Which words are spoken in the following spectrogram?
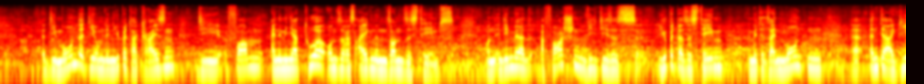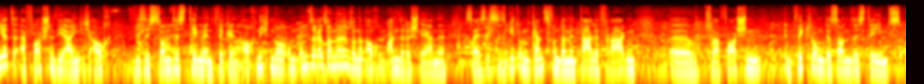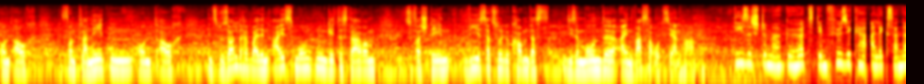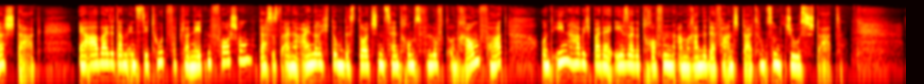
Die Monde, die um den Jupiter kreisen, die formen eine Miniatur unseres eigenen Sonnensystems. Und indem wir erforschen, wie dieses Jupiter-System mit seinen Monden äh, interagiert, erforschen wir eigentlich auch, wie sich Sonnensysteme entwickeln. Auch nicht nur um unsere Sonne, sondern auch um andere Sterne. Das heißt, es geht um ganz fundamentale Fragen äh, zu erforschen, Entwicklung des Sonnensystems und auch von Planeten und auch insbesondere bei den Eismonden geht es darum zu verstehen, wie es dazu gekommen, dass diese Monde einen Wasserozean haben. Diese Stimme gehört dem Physiker Alexander Stark. Er arbeitet am Institut für Planetenforschung. Das ist eine Einrichtung des Deutschen Zentrums für Luft- und Raumfahrt. Und ihn habe ich bei der ESA getroffen am Rande der Veranstaltung zum JUICE-Start.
